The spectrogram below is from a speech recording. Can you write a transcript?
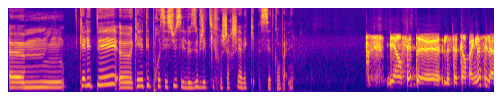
Euh, quel, était, quel était le processus et les objectifs recherchés avec cette campagne? Bien, en fait, euh, cette campagne-là, c'est la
